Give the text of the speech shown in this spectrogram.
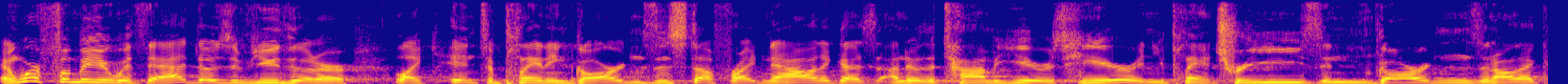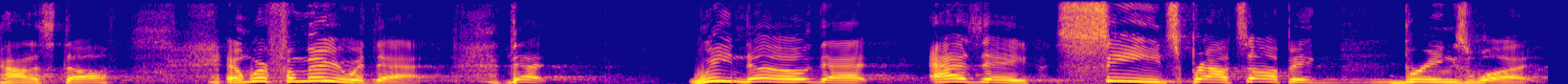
And we're familiar with that. Those of you that are like into planting gardens and stuff right now, guys, I know the time of year is here and you plant trees and gardens and all that kind of stuff. And we're familiar with that. That we know that as a seed sprouts up, it brings what?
